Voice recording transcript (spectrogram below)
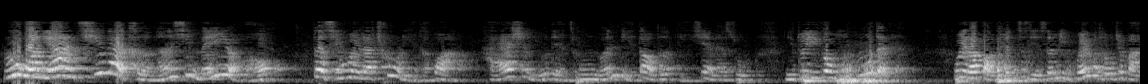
如果你按期待可能性没有的行为来处理的话，还是有点从伦理道德底线来说，你对一个无辜的人，为了保全自己的生命，回过头就把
